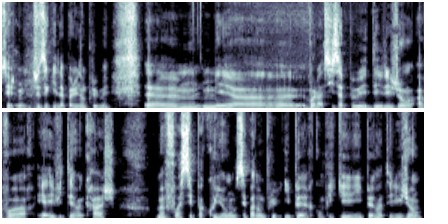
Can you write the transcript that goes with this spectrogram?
Je sais qu'il l'a pas lu non plus, mais euh, mais euh, voilà, si ça peut aider les gens à voir et à éviter un crash, ma foi, c'est pas couillon, c'est pas non plus hyper compliqué, hyper intelligent.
